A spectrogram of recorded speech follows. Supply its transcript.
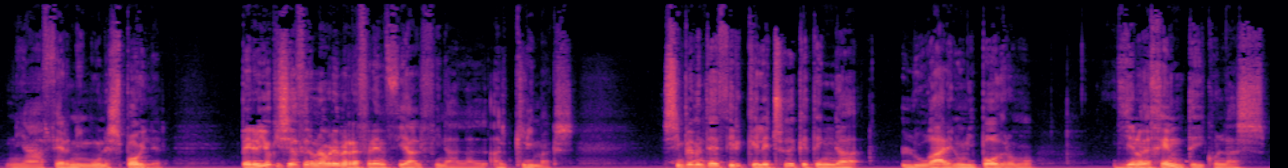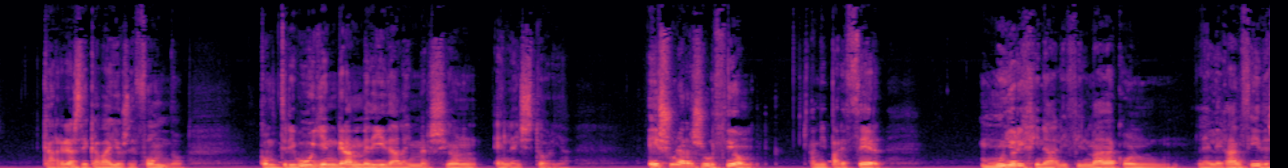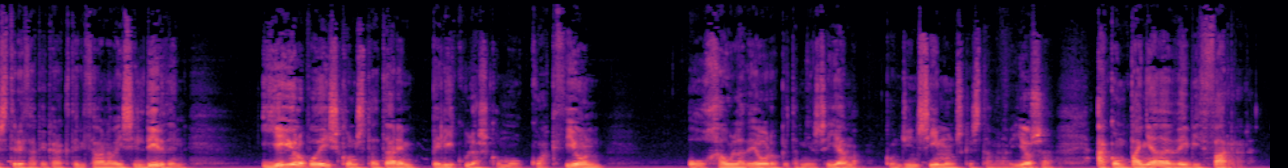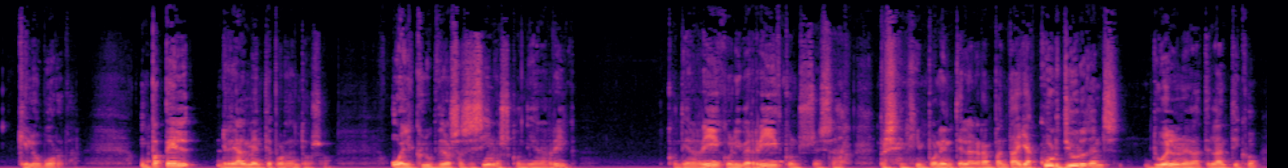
ni a hacer ningún spoiler, pero yo quisiera hacer una breve referencia al final, al, clímax. Simplemente decir que el hecho de que tenga lugar en un hipódromo lleno de gente y con las carreras de caballos de fondo contribuye en gran medida a la inmersión en la historia. Es una resolución, a mi parecer, muy original y filmada con la elegancia y destreza que caracterizaban a Basil Dirden, y ello lo podéis constatar en películas como Coacción o Jaula de Oro, que también se llama, con Gene Simmons, que está maravillosa, acompañada de David Farrar, que lo borda. Un papel realmente portentoso. O El Club de los Asesinos, con Diana Rigg. Con Diana Rigg, Oliver Reed, con esa presencia imponente en la gran pantalla. Kurt Jürgens, Duelo en el Atlántico,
